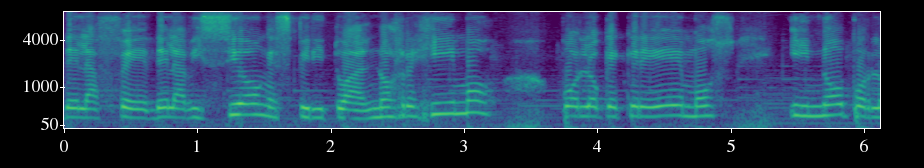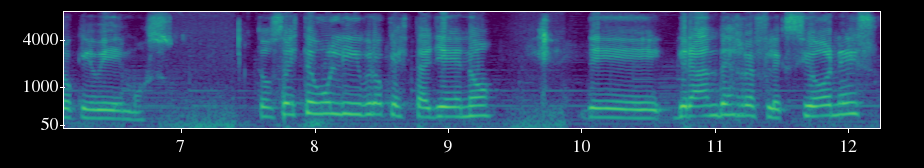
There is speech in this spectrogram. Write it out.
de la fe, de la visión espiritual. Nos regimos por lo que creemos y no por lo que vemos. Entonces este es un libro que está lleno de grandes reflexiones,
